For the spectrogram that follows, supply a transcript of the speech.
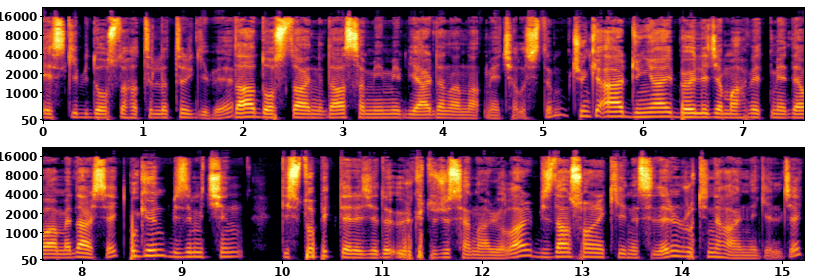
eski bir dostu hatırlatır gibi daha dostane, daha samimi bir yerden anlatmaya çalıştım. Çünkü eğer dünyayı böylece mahvetmeye devam edersek bugün bizim için distopik derecede ürkütücü senaryolar bizden sonraki nesillerin rutini haline gelecek.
